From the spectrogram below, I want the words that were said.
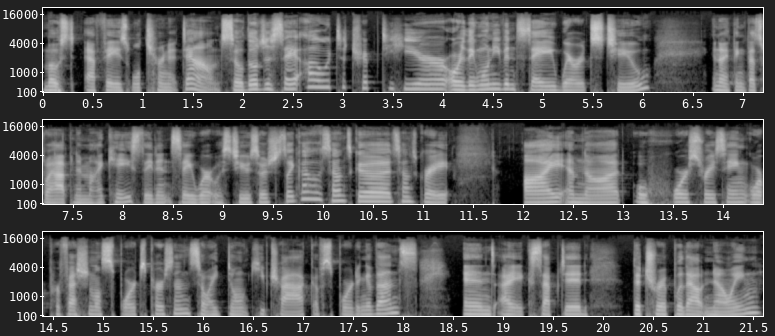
Most FAs will turn it down. So they'll just say, "Oh, it's a trip to here," or they won't even say where it's to. And I think that's what happened in my case. They didn't say where it was to. So it's just like, oh, sounds good. Sounds great. I am not a horse racing or professional sports person, so I don't keep track of sporting events. And I accepted the trip without knowing.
